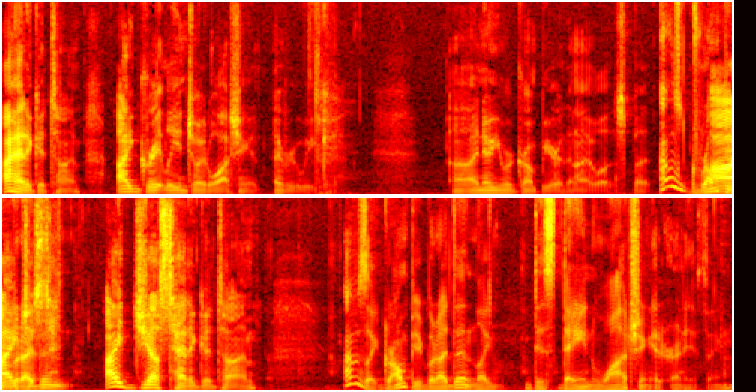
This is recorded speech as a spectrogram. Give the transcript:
I had a good time. I greatly enjoyed watching it every week. Uh, I know you were grumpier than I was, but I was grumpy, I but just- I didn't I just had a good time. I was like grumpy, but I didn't like disdain watching it or anything.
